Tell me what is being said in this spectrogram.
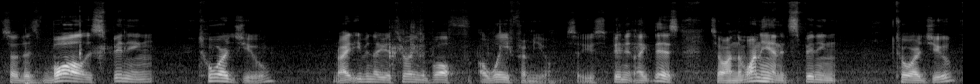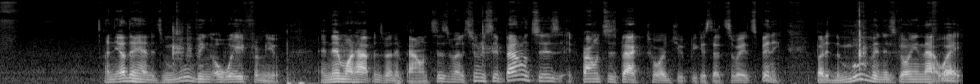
So this ball is spinning towards you, right? Even though you're throwing the ball f- away from you. So you spin it like this. So on the one hand, it's spinning towards you, on the other hand, it's moving away from you. And then what happens when it bounces? When as soon as it bounces, it bounces back towards you because that's the way it's spinning. But the movement is going in that way.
